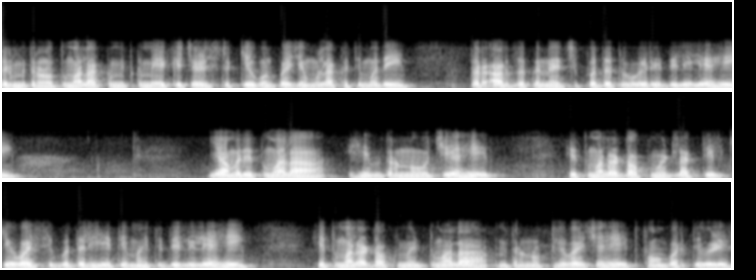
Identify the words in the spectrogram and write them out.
तर मित्रांनो तुम्हाला कमीत कमी एकेचाळीस टक्के गुण पाहिजे मुलाखतीमध्ये. तर अर्ज करण्याची पद्धत वगैरे दिलेली आहे. यामध्ये तुम्हाला हे मित्रांनो जे आहेत हे तुम्हाला डॉक्युमेंट लागतील के वाय सीबद्दल ही येथे माहिती दिलेली आहे. हे तुम्हाला डॉक्युमेंट तुम्हाला मित्रांनो ठेवायचे आहेत फॉर्म भरते वेळेस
